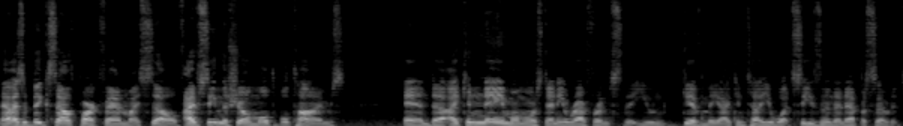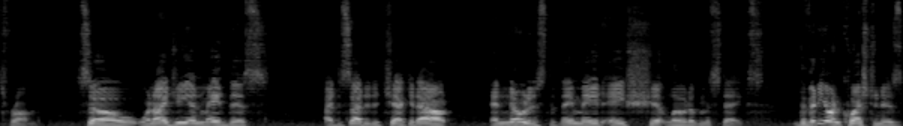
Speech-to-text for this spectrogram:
Now, as a big South Park fan myself, I've seen the show multiple times, and uh, I can name almost any reference that you give me. I can tell you what season and episode it's from. So, when IGN made this, I decided to check it out and noticed that they made a shitload of mistakes. The video in question is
